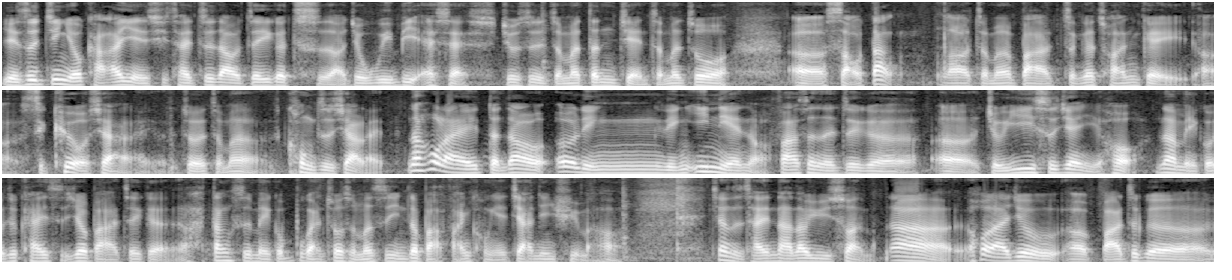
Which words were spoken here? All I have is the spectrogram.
也是经由卡拉演习才知道这一个词啊，就 VBSS，就是怎么登检，怎么做呃扫荡。啊，怎么把整个船给啊 secure 下来，就怎么控制下来？那后来等到二零零一年哦，发生了这个呃九一一事件以后，那美国就开始就把这个啊，当时美国不管做什么事情都把反恐也加进去嘛，哈，这样子才拿到预算。那后来就呃把这个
